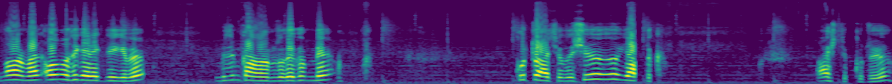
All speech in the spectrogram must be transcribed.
normal olması gerektiği gibi bizim kanalımıza uygun bir kutu açılışı yaptık. Açtık kutuyu.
